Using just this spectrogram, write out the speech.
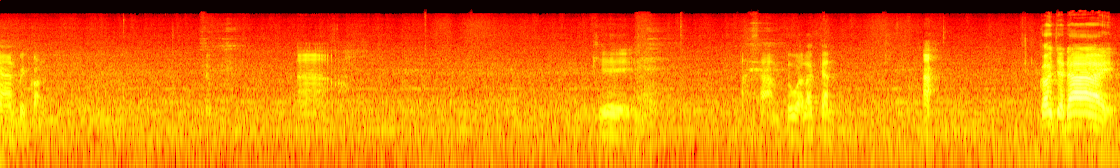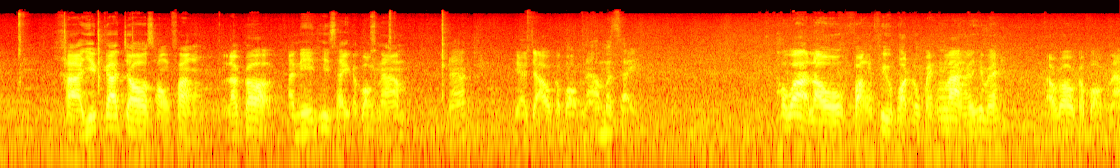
งานไปก่อนอโอเคอสามตัวแล้วกันอะก็จะได้ขายึดกาจอสองฝั่ง แล้วก็อันนี้ที่ใส่กระบอกน้ำนะ เดี๋ยวจะเอากระบอกน้ำมาใส่ เพราะว่าเราฝังฟิลพอร์ตลงไปข้างล่างแล้วใช่ไหมเราก็เอากระบอกน้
